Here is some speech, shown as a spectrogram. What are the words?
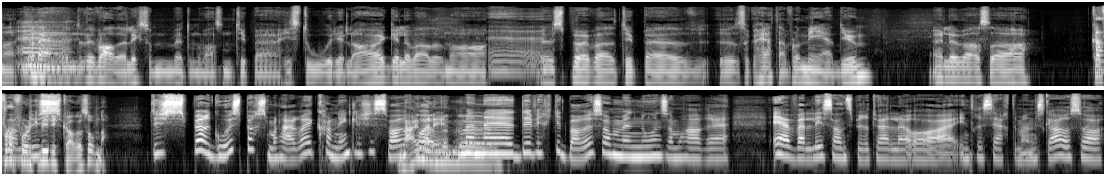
Nei. Eh, Men jeg, var det liksom Vet du om det var sånn type historielag, eller var det noe uh, eh, spør, Var det type eh, Så hva heter det for noe? Medium? Eller hva altså Hva for Altså, noe folk du virka det som, da? Du spør gode spørsmål her, og jeg kan egentlig ikke svare Nei, på dem. men, Men, eh, eh, det virket bare som noen som har, eh, er veldig sånn spirituelle og interesserte mennesker, og så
